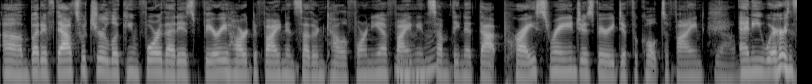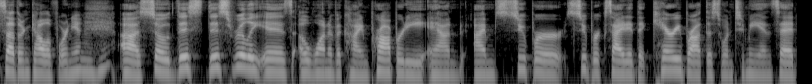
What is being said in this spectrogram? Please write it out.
Um, but if that's what you're looking for, that is very hard to find in Southern California. Finding mm-hmm. something at that price range is very difficult to find yeah. anywhere in Southern California. Mm-hmm. Uh, so this this really is a one of a kind property, and I'm super super excited that Carrie brought this one to me and said,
